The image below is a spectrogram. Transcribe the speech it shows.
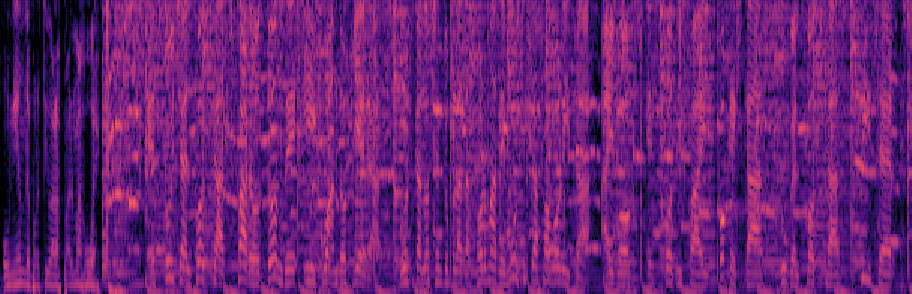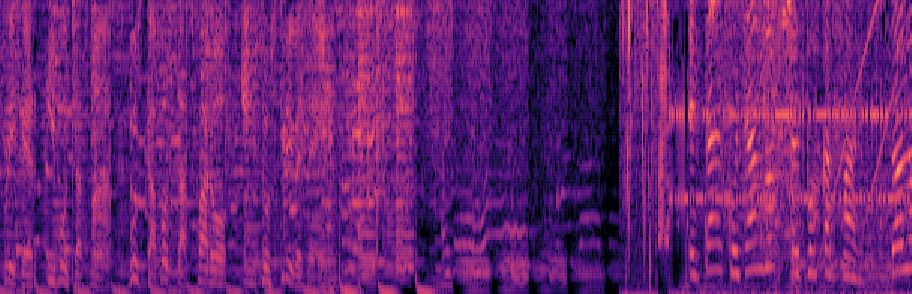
Unión Deportiva Las Palmas Huesca. Escucha el podcast Faro donde y cuando quieras. Búscanos en tu plataforma de música favorita: iBox, Spotify, Pocket Cast, Google Podcast, Deezer, Spreaker y muchas más. Busca Podcast Faro y suscríbete. Estás escuchando el podcast Faro. Solo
